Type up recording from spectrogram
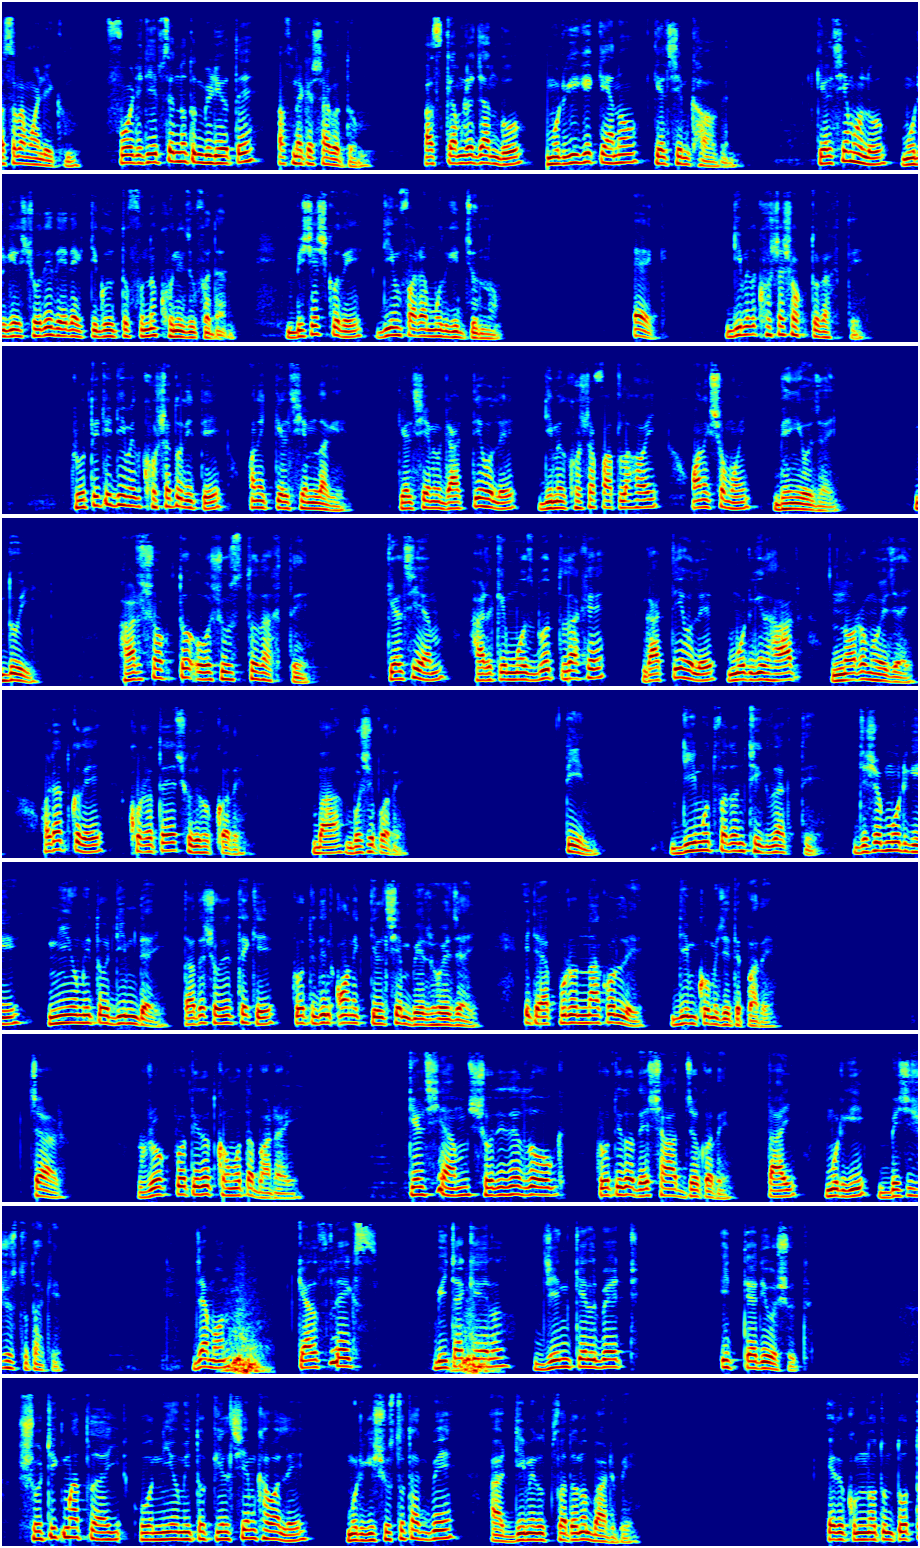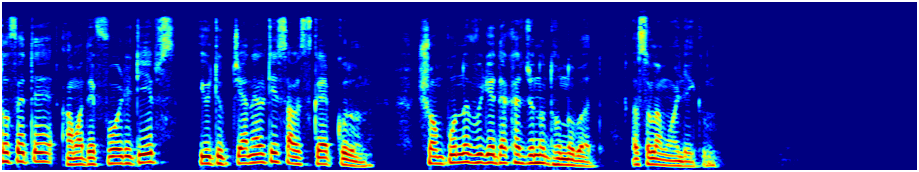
আসসালামু আলাইকুম। ফোরটি টিপসের নতুন ভিডিওতে আপনাকে স্বাগতম। আজকে আমরা জানব মুরগিকে কেন ক্যালসিয়াম খাওয়াবেন। ক্যালসিয়াম হলো মুরগির শরীরের একটি গুরুত্বপূর্ণ খনিজ উপাদান, বিশেষ করে ডিম ফাড়া মুরগির জন্য। এক, ডিমের খোসা শক্ত রাখতে। প্রতিটি ডিমের খোসা তৈরিতে অনেক ক্যালসিয়াম লাগে। ক্যালসিয়ামের ঘাটতি হলে ডিমের খোসা পাতলা হয়, অনেক সময় ভেঙেও যায়। দুই হাড় শক্ত ও সুস্থ রাখতে ক্যালসিয়াম হাড়কে মজবুত রাখে, ঘাটতি হলে মুরগির হাড় নরম হয়ে যায়, হঠাৎ করে খোঁড়াতে শুরু করে বা বসে পড়ে। তিন, ডিম উৎপাদন ঠিক রাখতে। যেসব মুরগি নিয়মিত ডিম দেয়, তাদের শরীর থেকে প্রতিদিন অনেক ক্যালসিয়াম বের হয়ে যায়। এটা পূরণ না করলে ডিম কমে যেতে পারে। চার, রোগ প্রতিরোধ ক্ষমতা বাড়ায়। ক্যালসিয়াম শরীরের রোগ প্রতিরোধে সাহায্য করে, তাই মুরগি বেশি সুস্থ থাকে। যেমন ক্যালফ্লেক্স, বিটাকেল, জিন কেলবেট ইত্যাদি ওষুধ। সঠিক মাত্রায় ও নিয়মিত ক্যালসিয়াম খাওয়ালে মুরগি সুস্থ থাকবে আর ডিমের উৎপাদনও বাড়বে। এরকম নতুন তথ্য পেতে আমাদের ফোরটি টিপস ইউটিউব চ্যানেলটি সাবস্ক্রাইব করুন। সম্পূর্ণ ভিডিও দেখার জন্য ধন্যবাদ। আসসালামু আলাইকুম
